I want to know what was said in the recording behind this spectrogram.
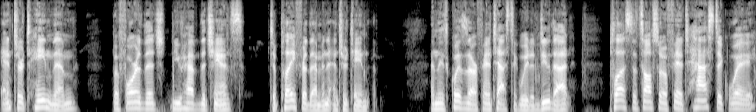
entertain them before that you have the chance to play for them and entertain them. And these quizzes are a fantastic way to do that. Plus, it's also a fantastic way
